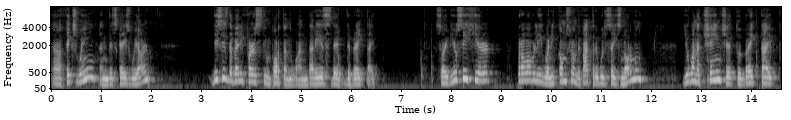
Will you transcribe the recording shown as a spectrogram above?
a fixed wing, in this case we are. This is the very first important one, that is the, the brake type. So if you see here, probably when it comes from the factory, it will say it's normal. You want to change it to brake type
